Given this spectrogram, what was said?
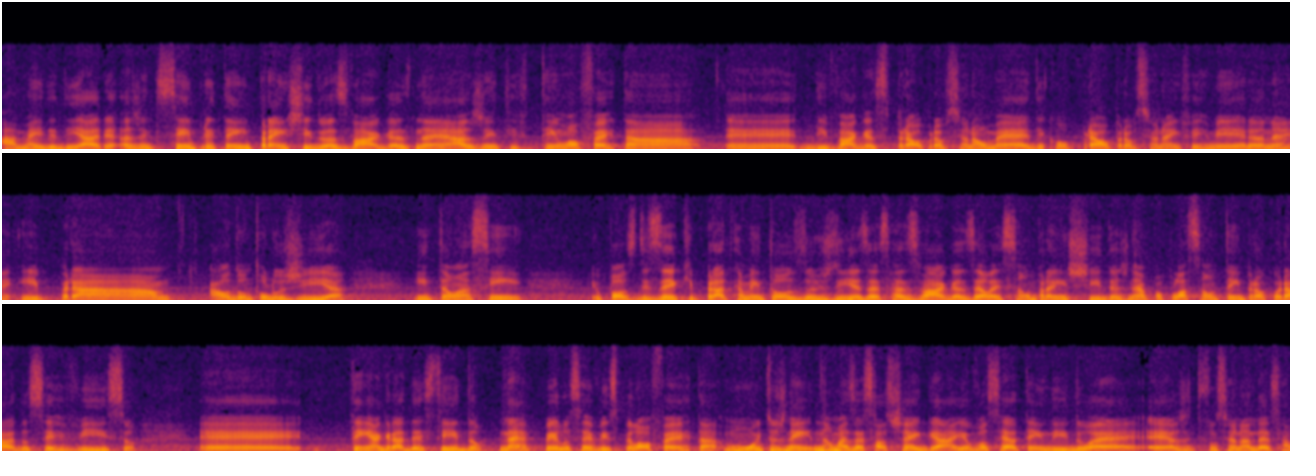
A média diária, a gente sempre tem preenchido as vagas, né? A gente tem uma oferta é, de vagas para o profissional médico, para o profissional enfermeira, né? E para a odontologia. Então, assim, eu posso dizer que praticamente todos os dias essas vagas elas são preenchidas, né? A população tem procurado o serviço. É, tem agradecido, né, pelo serviço, pela oferta. Muitos nem, não, mas é só chegar e eu vou ser atendido. É, é a gente funciona dessa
